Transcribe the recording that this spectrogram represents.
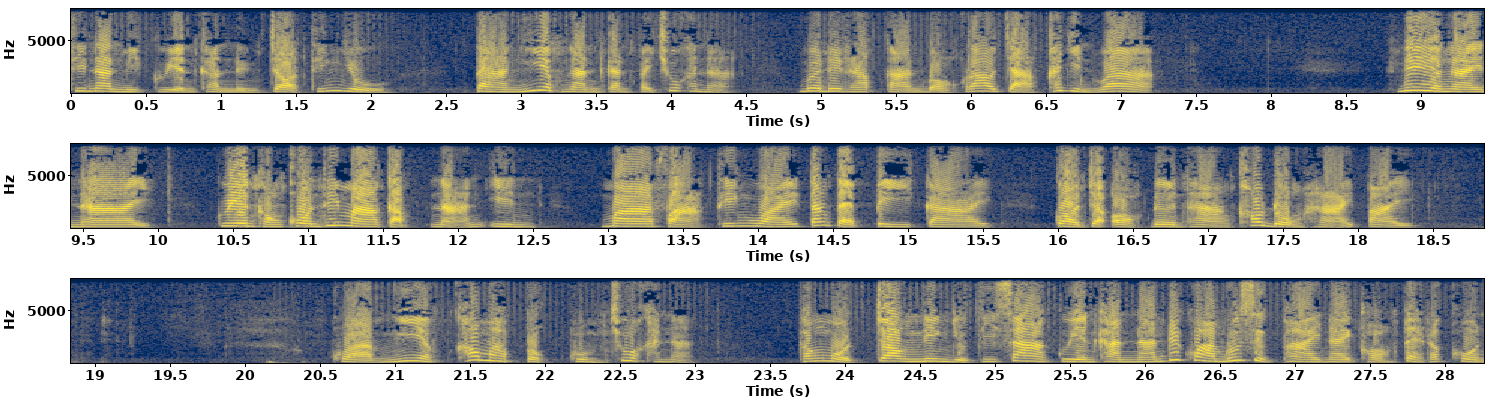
ที่นั่นมีเกวียนคันหนึ่งจอดทิ้งอยู่ ต่างเงียบงันกันไปชั่วขณะ เมื่อได้รับการบอกเล่าจากขยินว่า นี่ยังไงนาย เกวียนของคนที่มากับหนานอิน มาฝากทิ้งไว้ตั้งแต่ปีกาย ก่อนจะออกเดินทางเข้าดงหายไป ความเงียบเข้ามาปกคลุมชั่วขณะ ทั้งหมดจ้องนิ่งอยู่ที่ซากเกวียนคันนั้นด้วยความรู้สึกภายในของแต่ละคน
